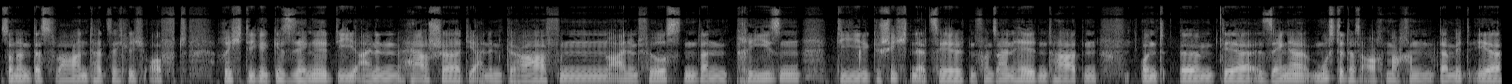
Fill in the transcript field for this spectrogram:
sondern das waren tatsächlich oft richtige Gesänge, die einen Herrscher, die einen Grafen, einen Fürsten dann priesen, die Geschichten erzählten von seinen Heldentaten. Und ähm, der Sänger musste das auch machen, damit er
